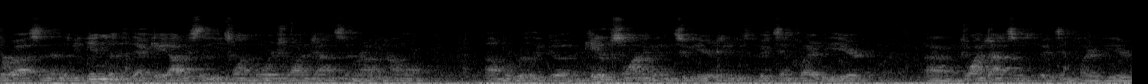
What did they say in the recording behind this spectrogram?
for us, and then the beginning of the decade, obviously, E'Twaun Moore, JaJuan Johnson and Robbie Hummel, um, were really good. And Caleb Swanigan in two years, he was the Big Ten Player of the Year. Um, JaJuan Johnson was the Big Ten Player of the Year.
